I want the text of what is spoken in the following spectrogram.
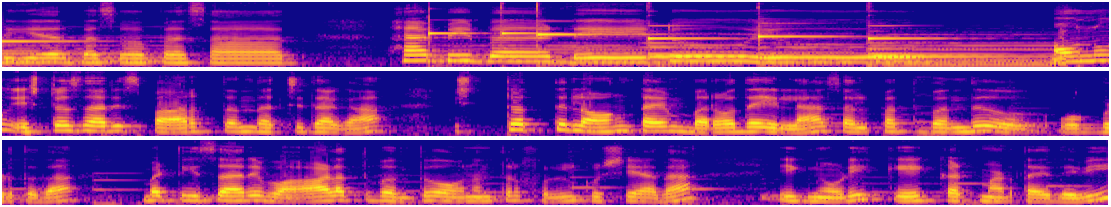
dear Basava Prasad happy birthday to you ಅವನು ಎಷ್ಟೋ ಸಾರಿ ಸ್ಪಾರ್ಕ್ ತಂದು ಹಚ್ಚಿದಾಗ ಇಷ್ಟೊತ್ತು ಲಾಂಗ್ ಟೈಮ್ ಬರೋದೇ ಇಲ್ಲ ಸ್ವಲ್ಪ ಹೊತ್ತು ಬಂದು ಹೋಗ್ಬಿಡ್ತದ. ಬಟ್ ಈ ಸಾರಿ ಭಾಳತ್ತು ಬಂತು, ಅವನಂತರ ಫುಲ್ ಖುಷಿಯಾದ ಈಗ ನೋಡಿ ಕೇಕ್ ಕಟ್ ಮಾಡ್ತಾ ಇದ್ದೀವಿ.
